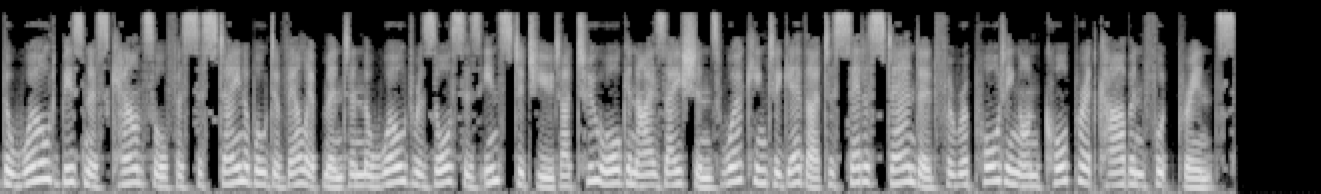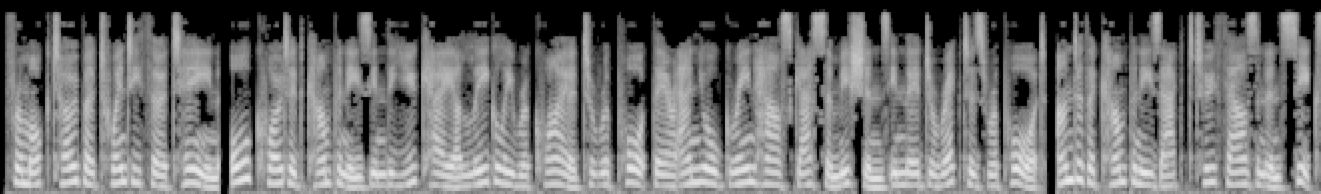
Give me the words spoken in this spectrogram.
The World Business Council for Sustainable Development and the World Resources Institute are two organizations working together to set a standard for reporting on corporate carbon footprints. From October 2013, all quoted companies in the UK are legally required to report their annual greenhouse gas emissions in their Directors' Report, under the Companies Act 2006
